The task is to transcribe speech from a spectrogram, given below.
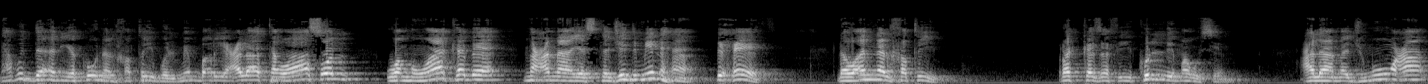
لابد أن يكون الخطيب المنبري على تواصل ومواكبة مع ما يستجد منها. بحيث لو أن الخطيب ركز في كل موسم على مجموعة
